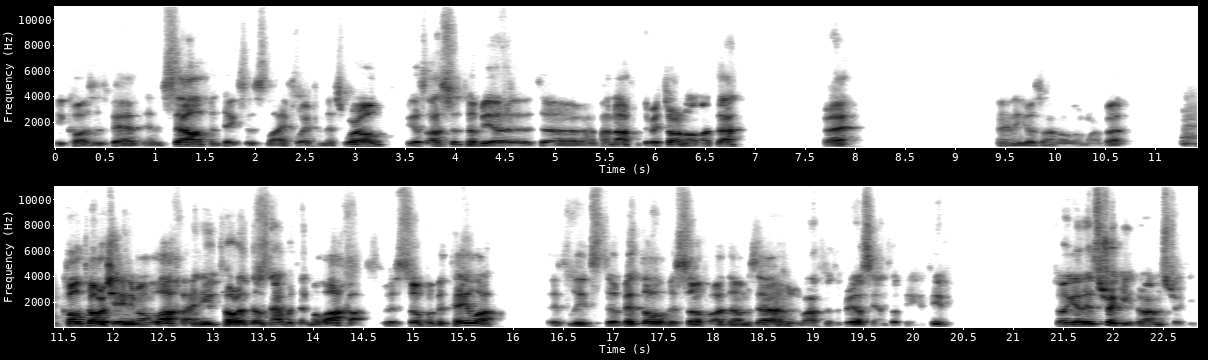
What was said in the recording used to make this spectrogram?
he causes bad himself and takes his life away from this world because also to be a to have from the return all like that, right? And he goes on a little more, but called Torah she'eni malacha, any Torah that doesn't within malachas, with sofa betela, it leads to bittul, the sof adam zeh, who's of the brios, he ends up being a thief. So again, it's tricky. The Rambam is tricky.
